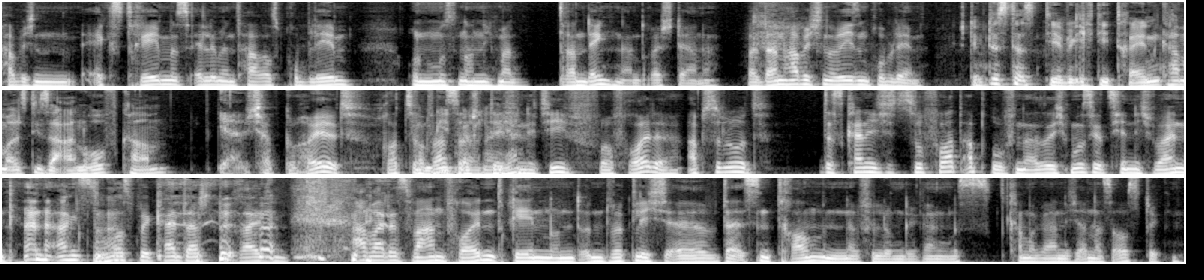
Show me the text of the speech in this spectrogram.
habe ich ein extremes, elementares Problem und muss noch nicht mal dran denken an drei Sterne. Weil dann habe ich ein Riesenproblem. Stimmt es, dass dir wirklich die Tränen kamen, als dieser Anruf kam? Ja, ich habe geheult. Rotz und Wasser, definitiv. Vor Freude, absolut. Das kann ich sofort abrufen. Also ich muss jetzt hier nicht weinen, keine Angst, du brauchst mir kein Taschentuch reichen. Aber das waren Freudentränen und, und wirklich, äh, da ist ein Traum in Erfüllung gegangen. Das kann man gar nicht anders ausdrücken.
